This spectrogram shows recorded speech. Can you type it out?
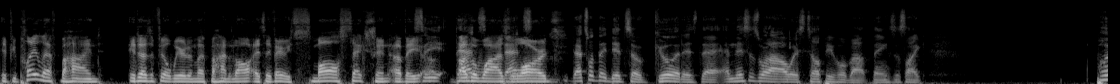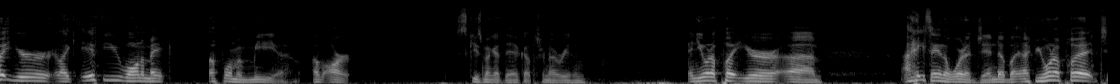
if you play Left Behind. It doesn't feel weird and Left Behind at all. It's a very small section of a See, uh, that's- otherwise that's- large. That's what they did so good is that, and this is what I always tell people about things. It's like put your like if you want to make a form of media of art. Excuse me, I got the hiccups for no reason. And you want to put your um, I hate saying the word agenda, but if you want to put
